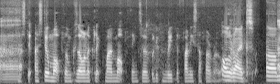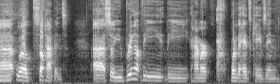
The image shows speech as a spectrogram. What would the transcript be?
I, Uh, sti- I still mop them because I want to click my mop thing so everybody can read the funny stuff I wrote. All right. Um, uh, well, stuff happens. Uh, so you bring up the the hammer. One of the heads caves in.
